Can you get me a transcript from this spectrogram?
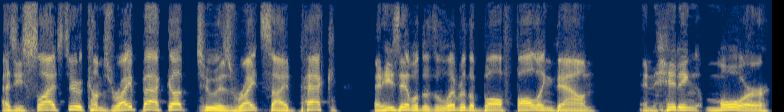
as he slides through, it comes right back up to his right side pec, and he's able to deliver the ball falling down and hitting Moore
